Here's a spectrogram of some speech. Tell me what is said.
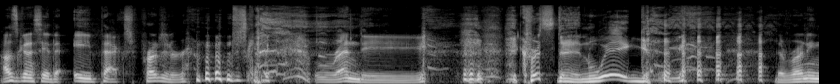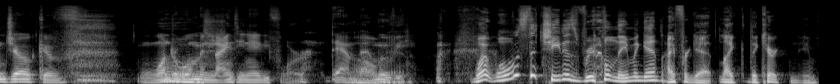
I was gonna say the apex predator. I'm just kidding. Randy, Kristen Wiig the running joke of Wonder Woman 1984. Damn that movie. what what was the cheetah's real name again? I forget. Like the character name.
